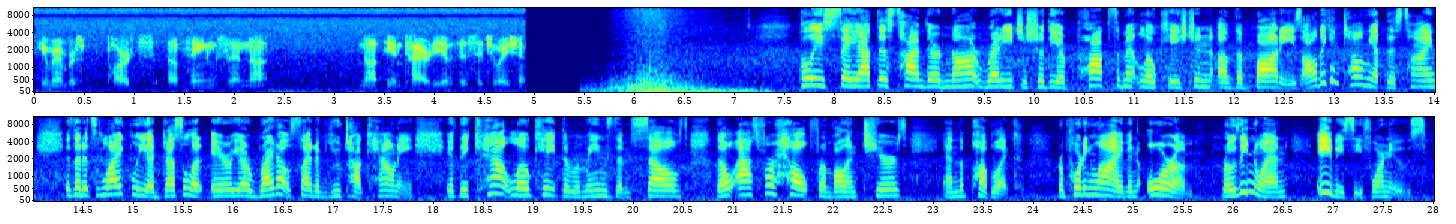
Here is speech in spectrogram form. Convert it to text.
he remembers parts of things and not not the entirety of the situation. Police say at this time they're not ready to share the approximate location of the bodies. All they can tell me at this time is that it's likely a desolate area right outside of Utah County. If they can't locate the remains themselves, they'll ask for help from volunteers and the public. Reporting live in Orem, Rosie Nguyen, ABC4 News.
